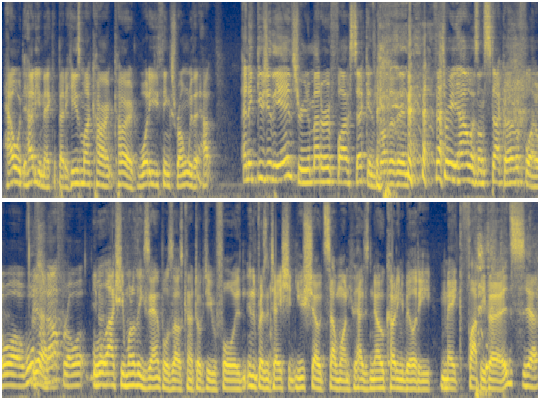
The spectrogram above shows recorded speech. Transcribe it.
How would how do you make it better? Here's my current code. What do you think's wrong with it? How, and it gives you the answer in a matter of five seconds rather than three hours on Stack Overflow or Wolfram Yeah. Alpha or. You Well, actually, one of the examples I was going to talk to you before in, in the presentation, you showed someone who has no coding ability make Flappy Birds. Yeah.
